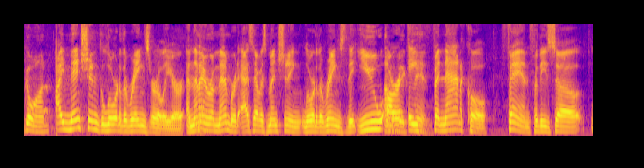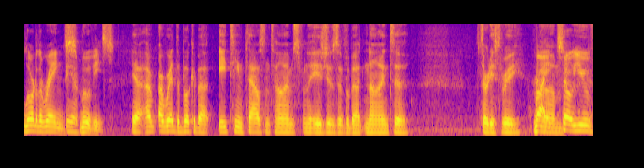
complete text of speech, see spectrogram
Go on. I mentioned Lord of the Rings earlier, and then I remembered as I was mentioning Lord of the Rings that you I'm are big a fan. fanatical fan for these uh, Lord of the Rings Yeah. movies. Yeah, I, I read the book about 18,000 times from the ages of about 9 to 33. Right. Um, so you've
